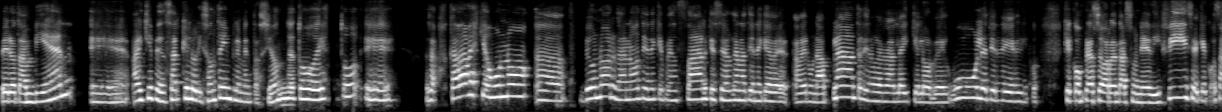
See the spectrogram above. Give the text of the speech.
pero también eh, hay que pensar que el horizonte de implementación de todo esto eh, o sea, cada vez que uno uh, ve un órgano, tiene que pensar que ese órgano tiene que haber, haber una planta, tiene una ley que lo regule, tiene que, que comprarse o arrendarse un edificio, que cosa.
